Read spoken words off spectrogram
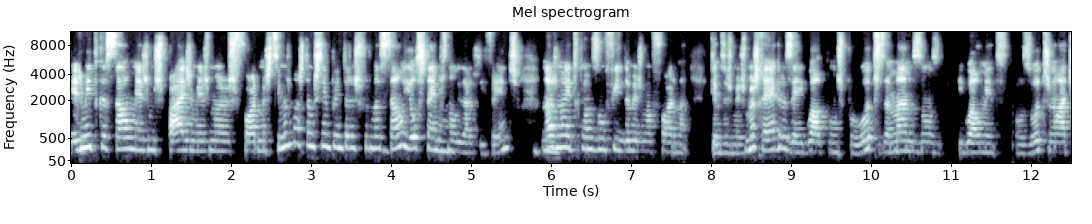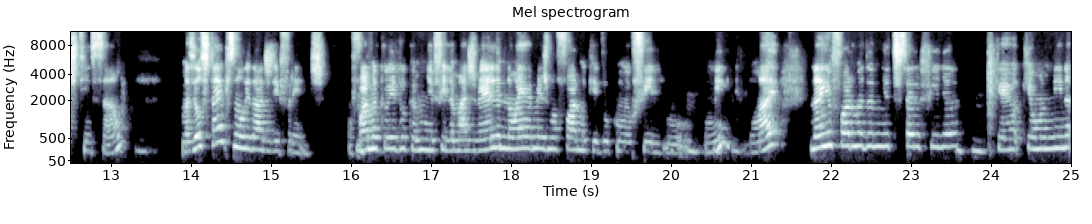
Mesmo educação, mesmos pais, mesmas formas de ser, mas nós estamos sempre em transformação e eles têm personalidades diferentes. Uhum. Nós não educamos um filho da mesma forma, temos as mesmas regras, é igual para uns para outros, amamos uns igualmente aos outros, não há distinção, mas eles têm personalidades diferentes. A forma que eu educo a minha filha mais velha não é a mesma forma que educo o meu filho, o menino, do meio, nem a forma da minha terceira filha, uhum. que é, que é uma menina.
